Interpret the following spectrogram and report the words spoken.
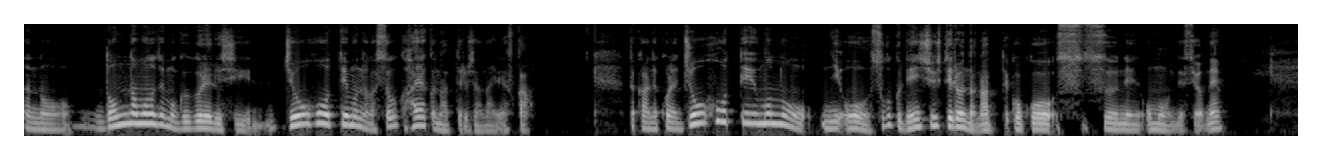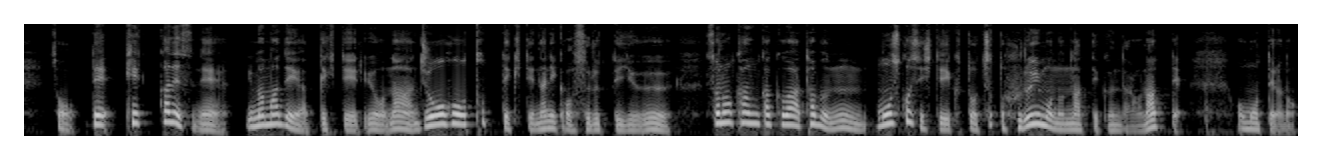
あの、どんなものでもググれるし、情報っていうものがすごく早くなってるじゃないですか。だからね、これ情報っていうものにをすごく練習してるんだなって、ここ数数年思うんですよね。そう。で、結果ですね、今までやってきているような情報を取ってきて何かをするっていう、その感覚は多分もう少ししていくとちょっと古いものになっていくんだろうなって思ってるの。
